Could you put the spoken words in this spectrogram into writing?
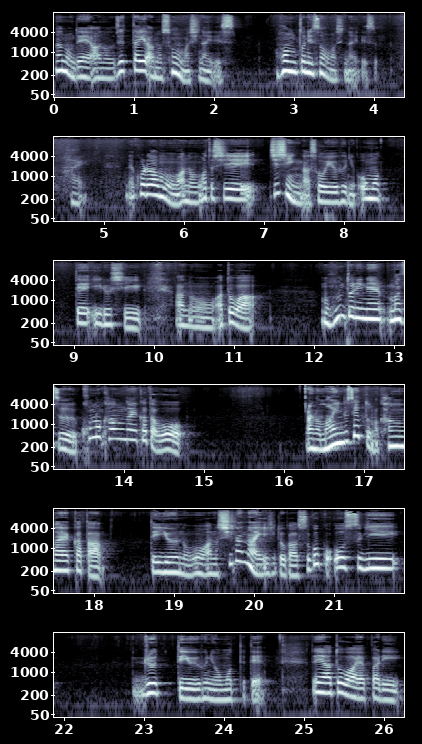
なのであの絶対あの損はしないです。本当に損はしないです。はい。でこれはもうあの私自身がそういうふうに思っているしあのあとはもう本当にねまずこの考え方をあのマインドセットの考え方っていうのをあの知らない人がすごく多すぎるっていうふうに思ってて。であとはやっぱり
